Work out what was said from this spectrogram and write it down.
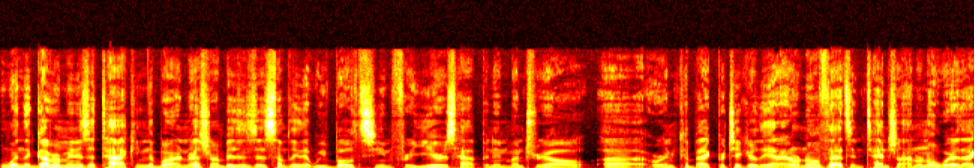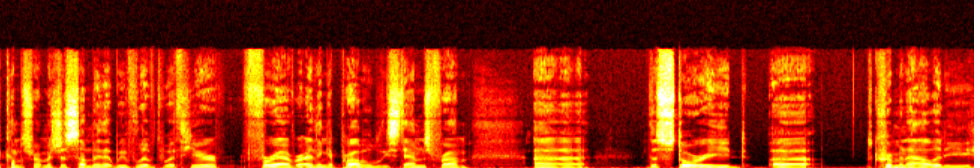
When the government is attacking the bar and restaurant business is something that we've both seen for years happen in Montreal uh, or in Quebec particularly and I don't know if that's intentional I don't know where that comes from. It's just something that we've lived with here forever. I think it probably stems from uh, the storied uh, criminality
